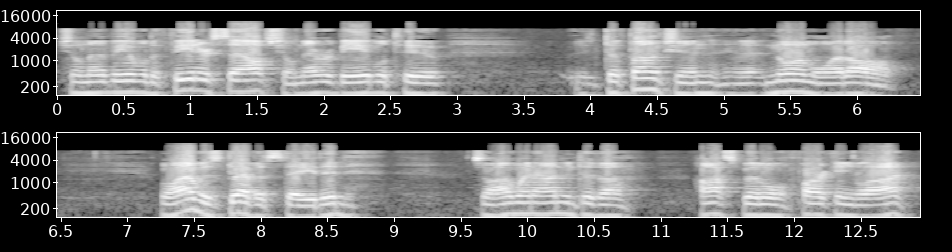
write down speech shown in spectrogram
She'll never be able to feed herself. She'll never be able to, to function normal at all. Well, I was devastated. So I went out into the hospital parking lot,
